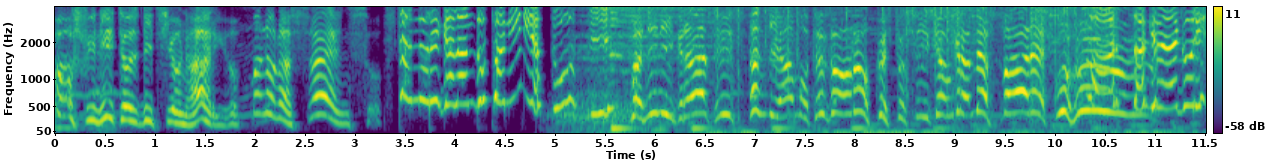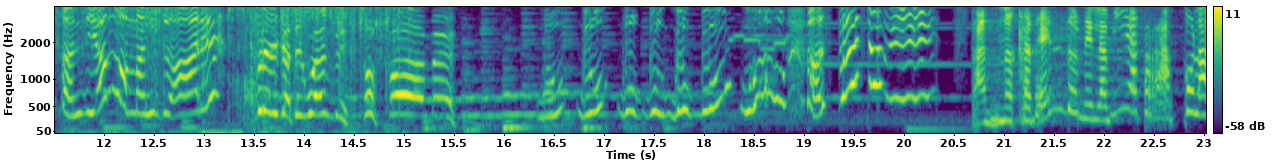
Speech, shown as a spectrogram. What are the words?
Ho finito il dizionario, ma non ha senso. Stanno regalando panini a tutti! Panini gratis! Andiamo, tesoro! Questo sì che è un grande affare! Forza, Gregory! Andiamo a mangiare! Sbrigati, Wendy! Ho fame! Glu, glu, glu, glu, glu, glu! Uh, aspettami! Stanno cadendo nella mia trappola!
